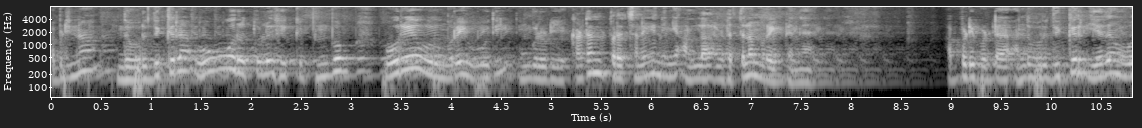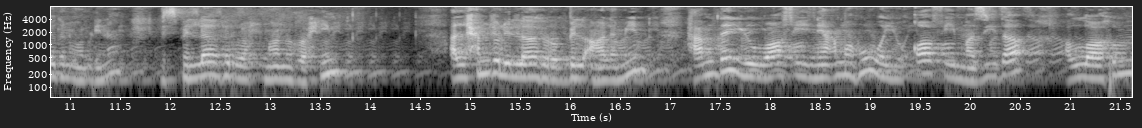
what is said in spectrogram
அப்படின்னா இந்த ஒரு திக்கரை ஒவ்வொரு தொழுகைக்கு பின்பும் ஒரே ஒரு முறை ஊதி உங்களுடைய கடன் பிரச்சனையை நீங்கள் எல்லா இடத்துல முறையிடுங்க. அப்படிப்பட்ட அந்த ஒரு திக்கர் எதை ஓதணும் அப்படின்னா பிஸ்மில்லாஹுர் ரஹ்மான் ரஹீம். الحمد لله رب العالمين حمدا يوافي نعمه ويقافي مزيدا اللهم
